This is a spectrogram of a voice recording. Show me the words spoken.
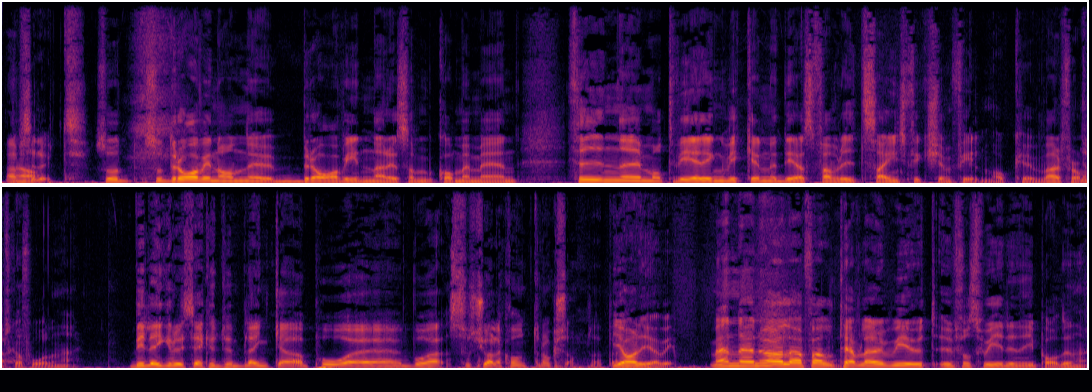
Absolut. Så, så drar vi någon eh, bra vinnare som kommer med en fin eh, motivering vilken är deras favorit science fiction film och eh, varför de ska få den här. Vi lägger väl säkert ut en blänkare på våra sociala konton också. Ja, det gör vi. Men nu i alla fall tävlar vi ut UFO Sweden i podden här.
